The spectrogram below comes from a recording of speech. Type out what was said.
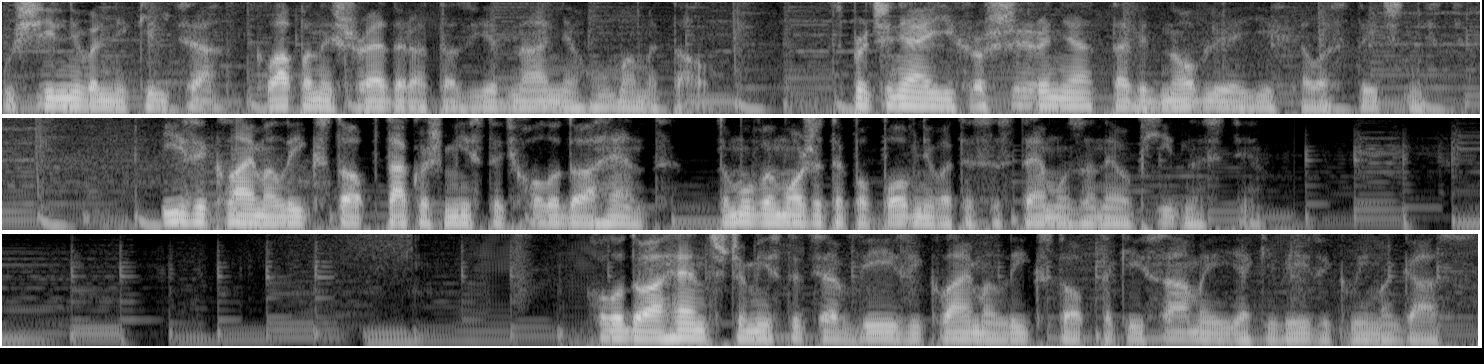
ущільнювальні кільця, клапани шредера та з'єднання гума-метал. Спричиняє їх розширення та відновлює їх еластичність. Easy Climate Leak Stop також містить холодоагент, тому ви можете поповнювати систему за необхідності. Холодоагент, що міститься в Easy Climate Leak Stop, такий самий, як і в Easy Clima Gas.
